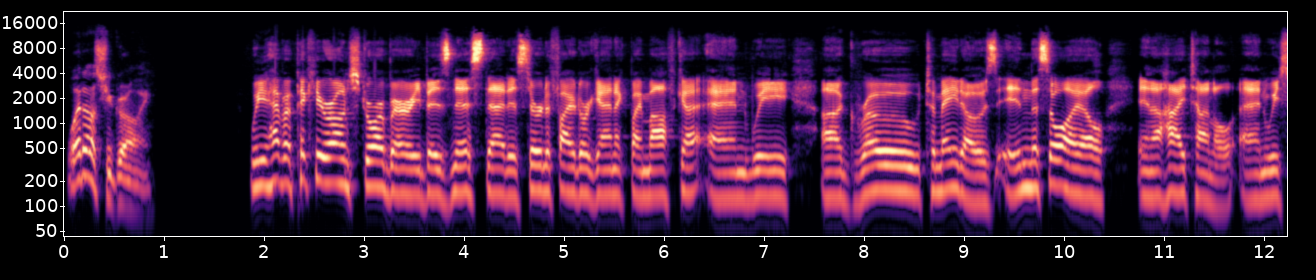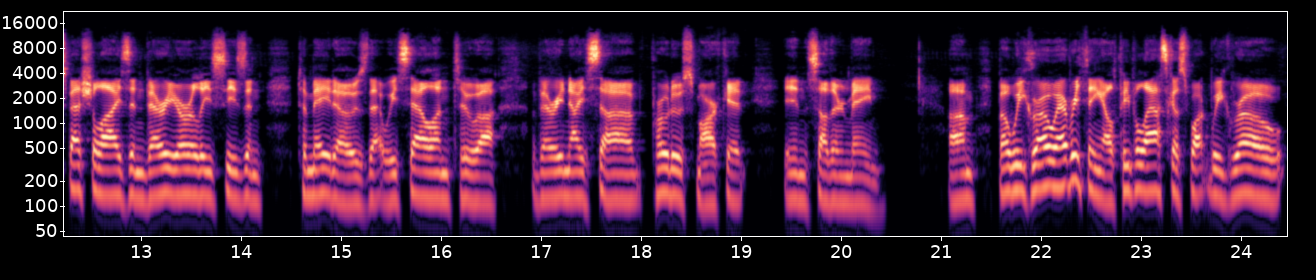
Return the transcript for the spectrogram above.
What else you growing? We have a pick your own strawberry business that is certified organic by MOFGA, and we uh, grow tomatoes in the soil in a high tunnel. And we specialize in very early season tomatoes that we sell into a, a very nice uh, produce market in southern Maine. Um, but we grow everything else. People ask us what we grow.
